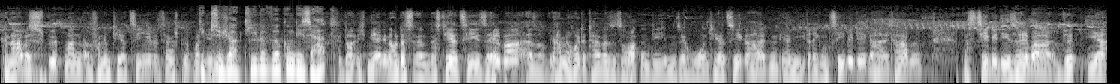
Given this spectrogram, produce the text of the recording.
Cannabis spürt man, also von dem THC sozusagen spürt man Die psychoaktive Wirkung, die es ja hat? Deutlich mehr, genau. Das, ähm, das THC selber, also wir haben ja heute teilweise Sorten, die eben sehr hohen THC-Gehalt, einen eher niedrigen CBD-Gehalt haben. Das CBD selber wirkt eher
